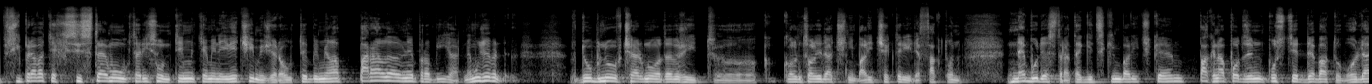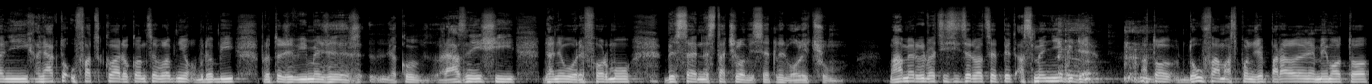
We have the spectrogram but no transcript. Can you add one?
příprava těch systémů, které jsou tím, těmi největšími žrouty, by měla paralelně probíhat. Nemůžeme v dubnu, v červnu otevřít eh, konsolidační balíček, který de facto nebude strategickým balíčkem, pak na podzim pustit debatu o daních a nějak to ufackovat do konce volebního období, protože víme, že jako ráznější daňovou reformu by se nestačilo vysvětlit voličům. Máme rok 2025 a jsme nikde. A to doufám aspoň, že paralelně mimo to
